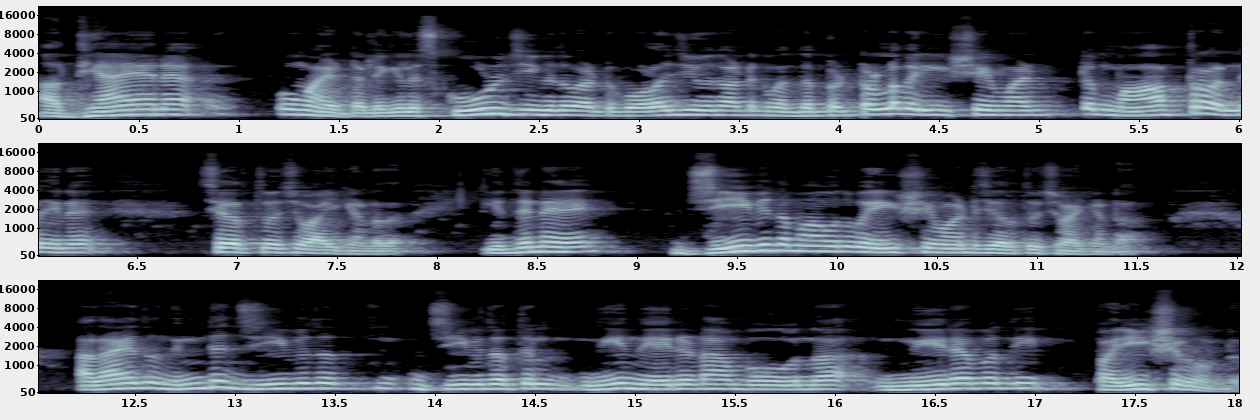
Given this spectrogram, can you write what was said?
അധ്യയനവുമായിട്ട് അല്ലെങ്കിൽ സ്കൂൾ ജീവിതമായിട്ട് കോളേജ് ജീവിതമായിട്ട് ബന്ധപ്പെട്ടുള്ള പരീക്ഷയുമായിട്ട് മാത്രമല്ല ഇതിനെ ചേർത്ത് വെച്ച് വായിക്കേണ്ടത്. ഇതിനെ ജീവിതമാകുന്ന പരീക്ഷയുമായിട്ട് ചേർത്ത് വെച്ച് വായിക്കേണ്ടത്. അതായത് നിന്റെ ജീവിത ജീവിതത്തിൽ നീ നേരിടാൻ പോകുന്ന നിരവധി പരീക്ഷകളുണ്ട്.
